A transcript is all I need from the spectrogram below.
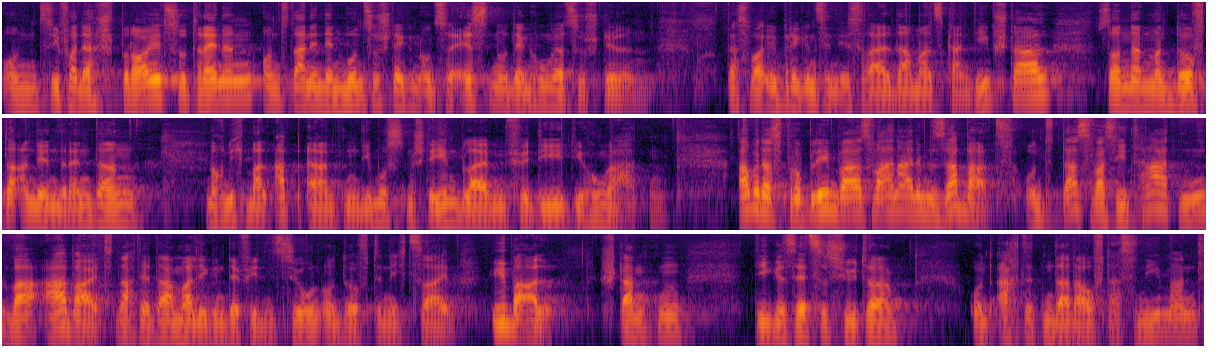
und sie von der Spreu zu trennen und dann in den Mund zu stecken und zu essen und den Hunger zu stillen. Das war übrigens in Israel damals kein Diebstahl, sondern man durfte an den Rändern noch nicht mal abernten. Die mussten stehen bleiben für die, die Hunger hatten. Aber das Problem war, es war an einem Sabbat und das, was sie taten, war Arbeit nach der damaligen Definition und durfte nicht sein. Überall standen die Gesetzeshüter und achteten darauf, dass niemand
